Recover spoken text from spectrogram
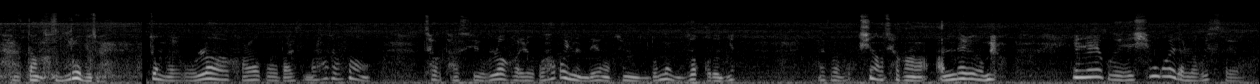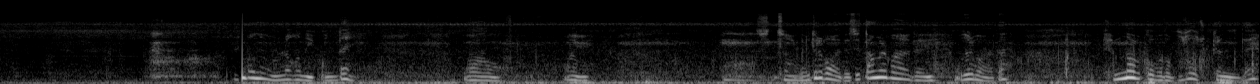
자, 일단 가서 물어보자. 걱정 말고 올라가라고 말씀을 하셔서 제가 다시 올라가려고 하고 있는데요. 지금 너무 무섭거든요. 그래서 혹시나 제가 안 내려오면 119에 신고해달라고 했어요. 한 번은 올라가는 입구인데, wow. 아니, 와, 진짜 어딜 봐야 되지? 땅을 봐야 돼? 어딜 봐야 돼? 뱀 나올까보다 무서워 죽겠는데?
